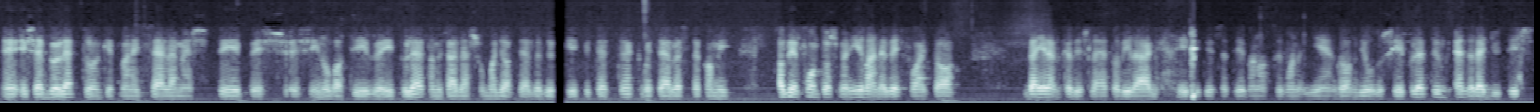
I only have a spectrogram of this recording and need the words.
és ebből lett tulajdonképpen egy szellemes, szép és, és innovatív épület, amit ráadásul magyar tervezők építettek, vagy terveztek, ami azért fontos, mert nyilván ez egyfajta bejelentkezés lehet a világ építészetében az, hogy van egy ilyen grandiózus épületünk. Ezzel együtt is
